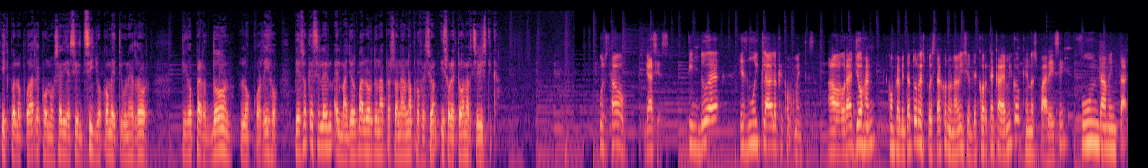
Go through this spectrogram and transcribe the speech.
Y pues lo pueda reconocer y decir, sí, yo cometí un error, pido perdón, lo corrijo. Pienso que ese es el mayor valor de una persona, de una profesión y sobre todo en archivística. Gustavo, gracias. Sin duda es muy clave lo que comentas. Ahora, Johan, complementa tu respuesta con una visión de corte académico que nos parece fundamental.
